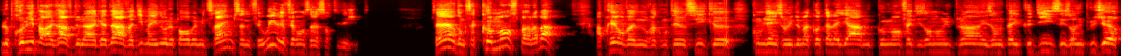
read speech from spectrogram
le premier paragraphe de la Haggadah, Vadi Maïno le Paro Mitzrayim, ça nous fait oui référence à la sortie d'Égypte. C'est-à-dire, donc ça commence par là-bas. Après, on va nous raconter aussi que combien ils ont eu de Makot à la Yam, comment en fait ils en ont eu plein, ils en ont pas eu que dix, ils en ont eu plusieurs.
